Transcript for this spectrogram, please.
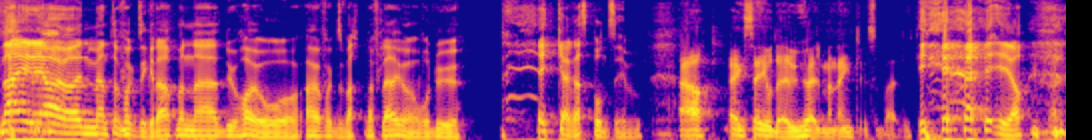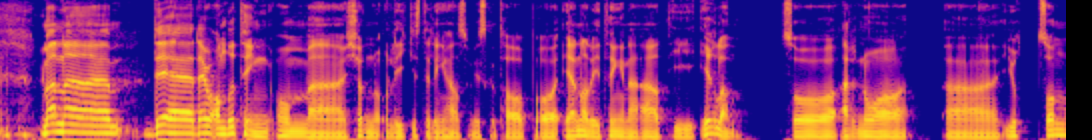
Nei, jeg, jeg mente faktisk ikke det. Men eh, du har jo, jeg har jo faktisk vært med flere ganger hvor du ikke er responsiv. Ja, jeg sier jo det er uhell, men egentlig så bare liker jeg ja. Men uh, det, det er jo andre ting om uh, kjønn og likestilling her som vi skal ta opp. Og en av de tingene er at i Irland så er det nå uh, gjort sånn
